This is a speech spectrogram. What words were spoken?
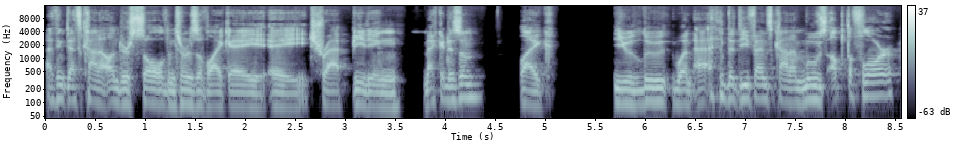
I think that's kind of undersold in terms of like a a trap beating mechanism. Like you lose when the defense kind of moves up the floor,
